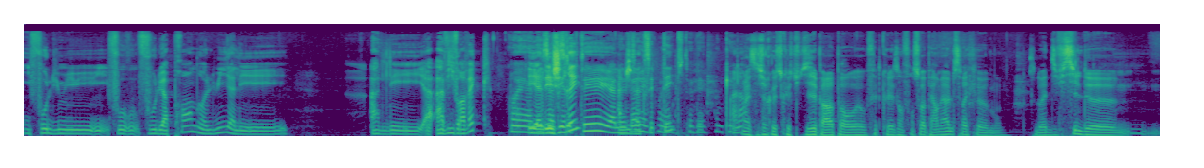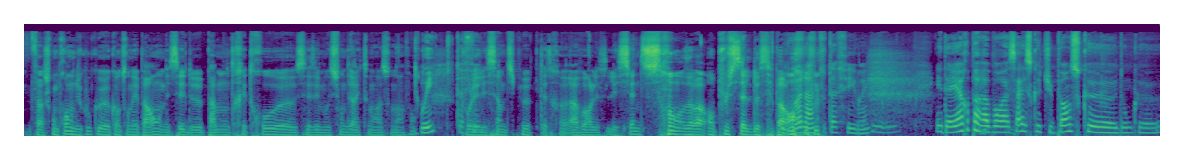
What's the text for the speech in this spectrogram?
il faut lui, il faut, faut lui apprendre, lui, à, les, à, les, à, vivre avec. Ouais, à Et à les les gérer, et à, à les accepter. Ouais. Voilà. Ouais, c'est sûr que ce que tu disais par rapport au fait que les enfants soient perméables, c'est vrai que bon, ça doit être difficile de. Enfin, je comprends du coup que quand on est parent, on essaie de pas montrer trop euh, ses émotions directement à son enfant. Oui, tout à pour fait. les laisser un petit peu peut-être avoir les, les siennes sans avoir en plus celles de ses parents. Voilà, tout à fait, oui. Et d'ailleurs, par rapport à ça, est-ce que tu penses que, donc, euh,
